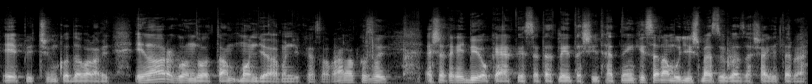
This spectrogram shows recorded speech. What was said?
építsünk oda valamit. Én arra gondoltam, mondja mondjuk ez a vállalkozó, hogy esetleg egy biokertészetet létesíthetnénk, hiszen amúgy is mezőgazdasági terület.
